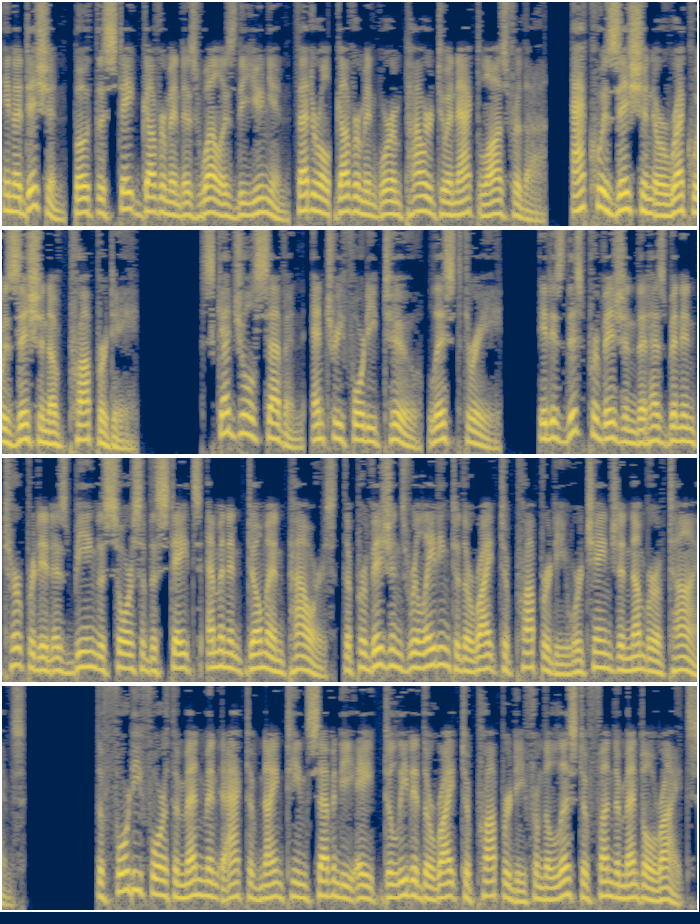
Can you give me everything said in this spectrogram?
In addition, both the state government as well as the union federal government were empowered to enact laws for the "...acquisition or requisition of property." Schedule 7, Entry 42, List 3. It is this provision that has been interpreted as being the source of the state's eminent domain powers. The provisions relating to the right to property were changed a number of times. The 44th Amendment Act of 1978 deleted the right to property from the list of fundamental rights.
